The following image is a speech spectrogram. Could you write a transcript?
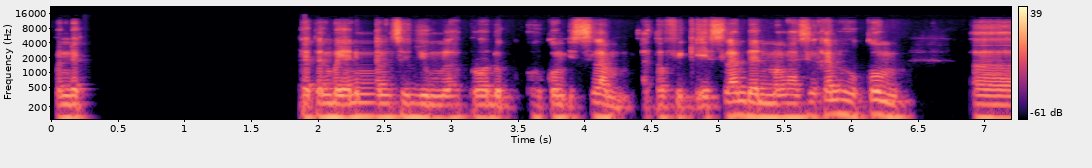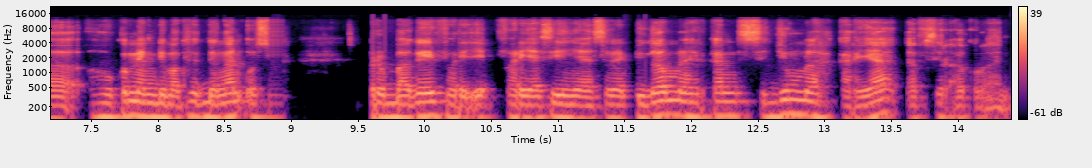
Pendekatan bayani dengan sejumlah produk hukum Islam atau fikih Islam dan menghasilkan hukum uh, hukum yang dimaksud dengan usul berbagai vari variasinya. Selain juga melahirkan sejumlah karya tafsir Al-Quran.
